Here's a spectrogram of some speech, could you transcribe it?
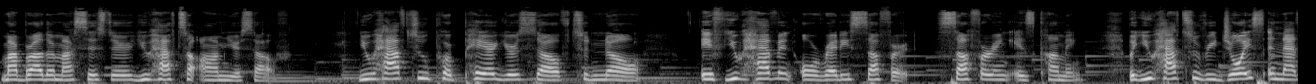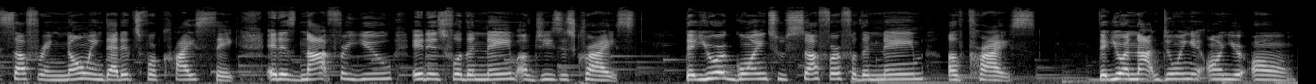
My brother, my sister, you have to arm yourself. You have to prepare yourself to know if you haven't already suffered, suffering is coming. But you have to rejoice in that suffering, knowing that it's for Christ's sake. It is not for you, it is for the name of Jesus Christ. That you are going to suffer for the name of Christ that you are not doing it on your own.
